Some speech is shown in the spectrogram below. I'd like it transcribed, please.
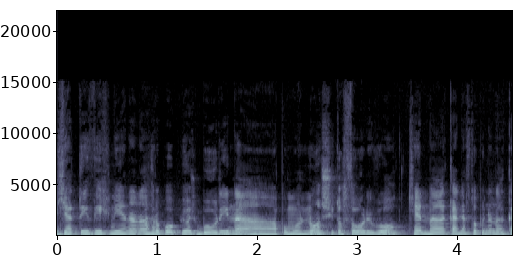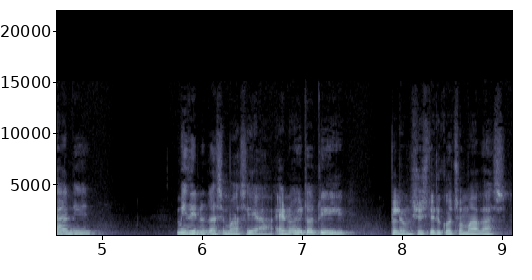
Γιατί δείχνει έναν άνθρωπο ο οποίος μπορεί να απομονώσει το θόρυβο και να κάνει αυτό που είναι να κάνει, μη δίνοντας σημασία. Εννοείται ότι πλέον στο ιστορικό της ομάδας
